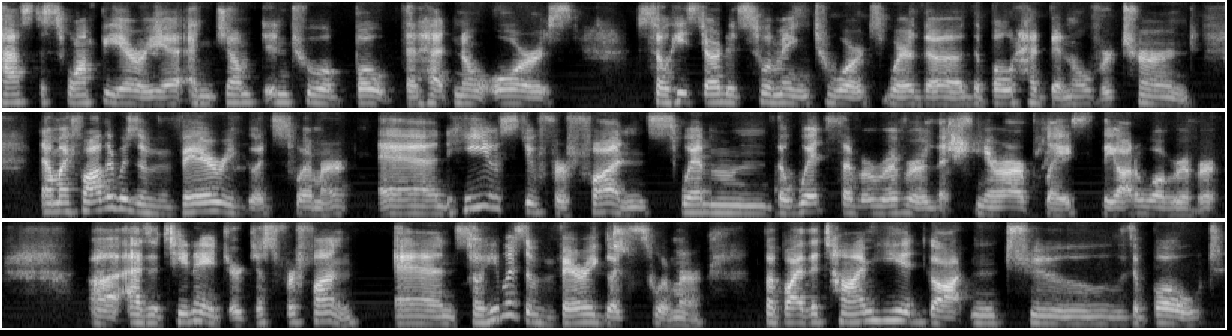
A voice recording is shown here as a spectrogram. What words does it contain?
past a swampy area and jumped into a boat that had no oars. So he started swimming towards where the, the boat had been overturned. Now, my father was a very good swimmer, and he used to, for fun, swim the width of a river that's near our place, the Ottawa River, uh, as a teenager, just for fun. And so he was a very good swimmer. But by the time he had gotten to the boat,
